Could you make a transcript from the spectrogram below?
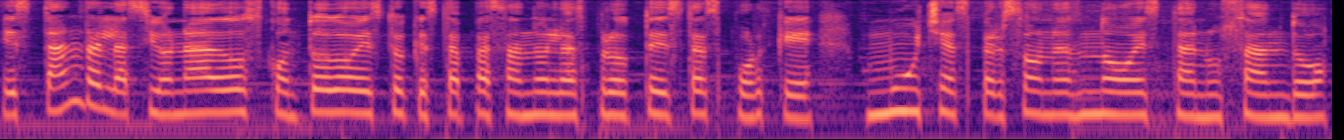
están relacionados con todo esto que está pasando en las protestas porque muchas personas no están usando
